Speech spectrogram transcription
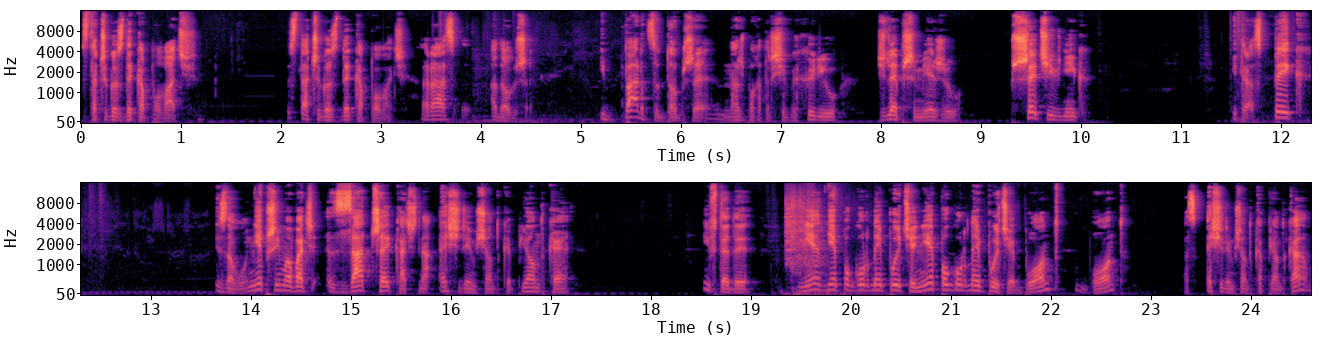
Wystarczy go zdekapować. Wystarczy go zdekapować. Raz, a dobrze. I bardzo dobrze nasz bohater się wychylił, źle przymierzył. Przeciwnik. I teraz pyk. I znowu nie przyjmować, zaczekać na E75 i wtedy nie, nie po górnej płycie, nie po górnej płycie. Błąd, błąd. Teraz E75.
